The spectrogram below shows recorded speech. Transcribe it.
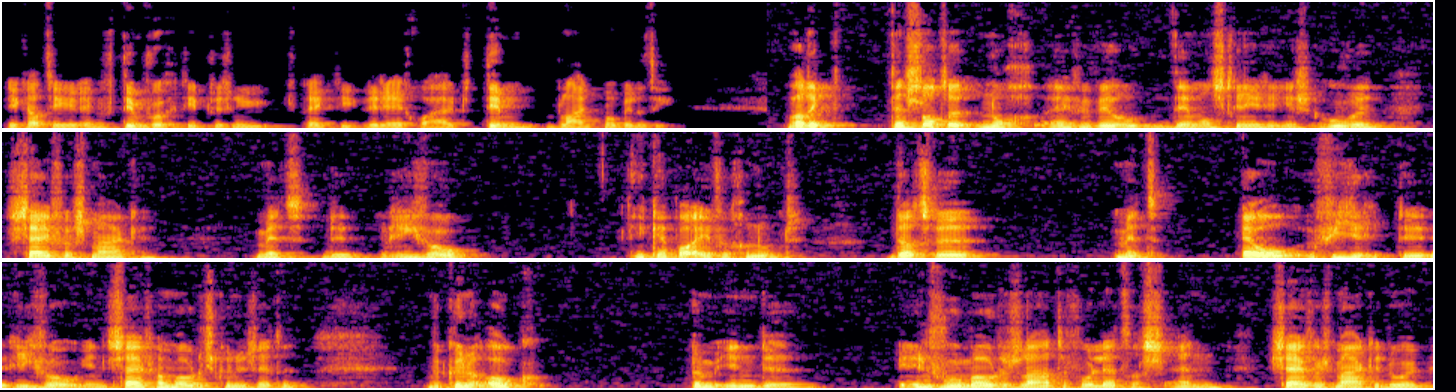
Ik had hier even Tim voor getypt, dus nu spreekt hij de regel uit. Tim Blind Mobility. Wat ik tenslotte nog even wil demonstreren is hoe we cijfers maken met de Rivo. Ik heb al even genoemd dat we met L4 de Rivo in cijfermodus kunnen zetten. We kunnen ook hem in de invoermodus laten voor letters en cijfers maken door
